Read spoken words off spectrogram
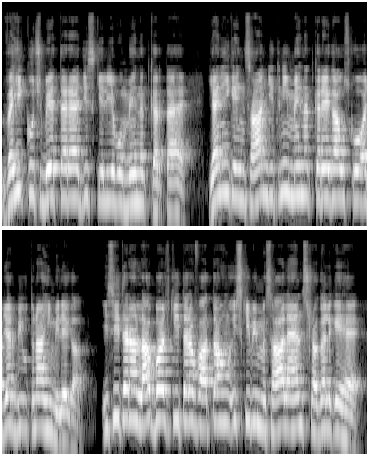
वही कुछ बेहतर है जिसके लिए वो मेहनत करता है। यानी कि इंसान जितनी मेहनत करेगा, उसको अजर भी उतना ही मिलेगा। इसी तरह लव बर्ड्स की तरफ़ आता हूँ, इसकी भी मिसाल एन स्ट्रगल के है।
